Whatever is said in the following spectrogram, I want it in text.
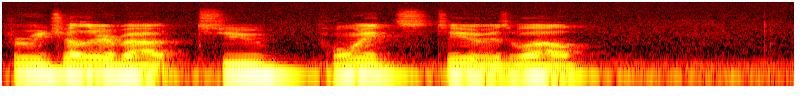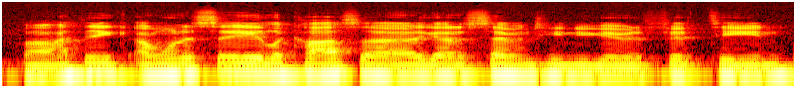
from each other about two points too, as well. Uh, I think I want to say La Casa. I got a 17. You gave it a 15.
